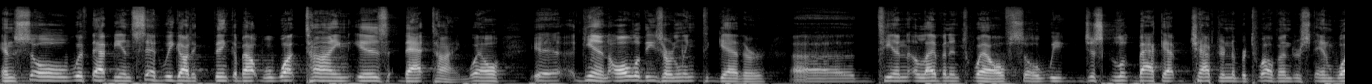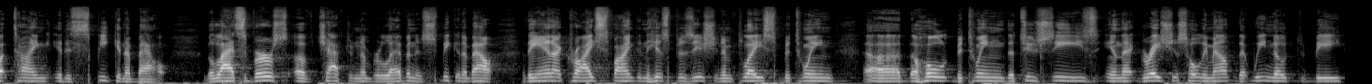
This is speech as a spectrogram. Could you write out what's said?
And so, with that being said, we got to think about well, what time is that time? Well, eh, again, all of these are linked together uh, 10, 11, and 12. So we just look back at chapter number 12 understand what time it is speaking about. The last verse of chapter number 11 is speaking about the Antichrist finding his position and place between, uh, the whole, between the two seas in that gracious holy mountain that we know to be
